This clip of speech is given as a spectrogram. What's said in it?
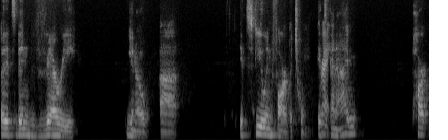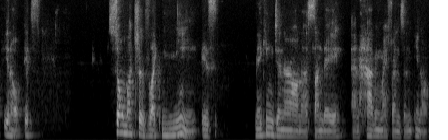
but it's been very, you know, uh, it's few and far between. It's, right. And I'm part, you know, it's so much of like me is making dinner on a Sunday and having my friends and you know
